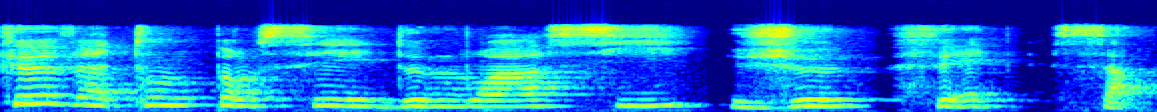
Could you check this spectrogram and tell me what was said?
Que va-t-on penser de moi si je fais ça?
